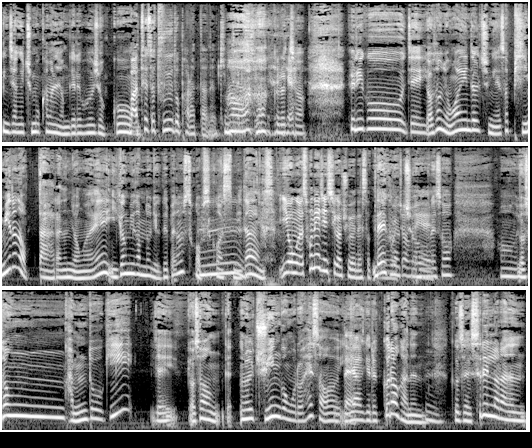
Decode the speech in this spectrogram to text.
굉장히 주목할 만한 연기를 보여줬고. 마트에서 두유도 팔았다는 김태리 씨. 아, 그렇죠. 그리고 이제 여성 영화인들 중에서 비밀은 없다라는 영화에 이경미 감독 얘기를 빼놓을 수가 없을 것 같습니다. 이 영화에 손혜진 씨가 주연했었던 네, 거죠. 그렇죠. 예. 그래서 어, 여성 감독이 이제 여성을 주인공으로 해서 네. 이야기를 끌어가는 음. 그것을 스릴러라는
